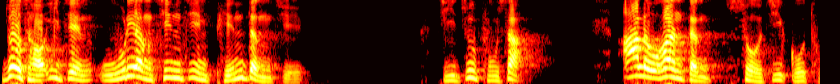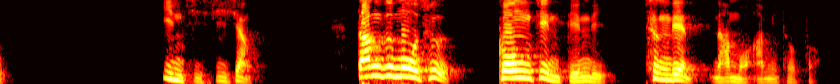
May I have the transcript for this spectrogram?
若草意见无量清净平等觉。几诸菩萨、阿罗汉等所居国土，应起西向，当日末次恭敬顶礼，称念南无阿弥陀佛。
